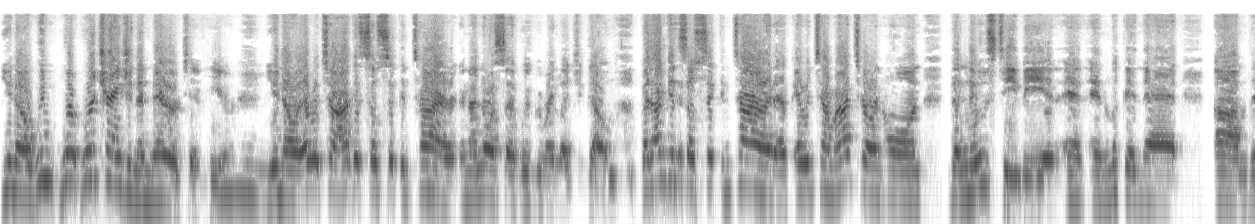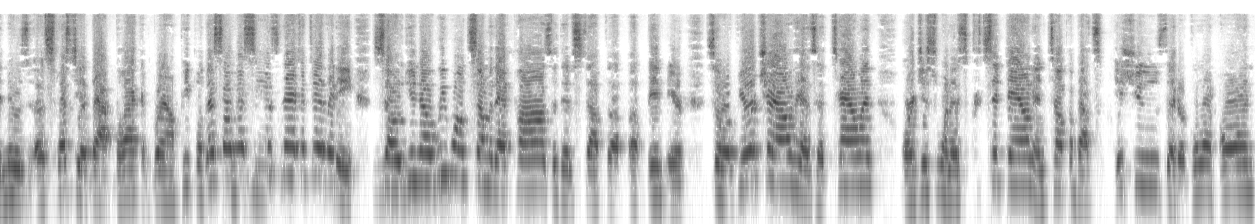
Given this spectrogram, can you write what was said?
you know, we, we're, we're changing the narrative here. Mm-hmm. You know, every time I get so sick and tired, and I know I said we're going to let you go, but I get so sick and tired of every time I turn on the news TV and, and, and looking at um, the news, especially about black and brown people. That's all I see is negativity. So, you know, we want some of that positive stuff up, up in here. So if your child has a talent or just want to sit down and talk about some issues that are going on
